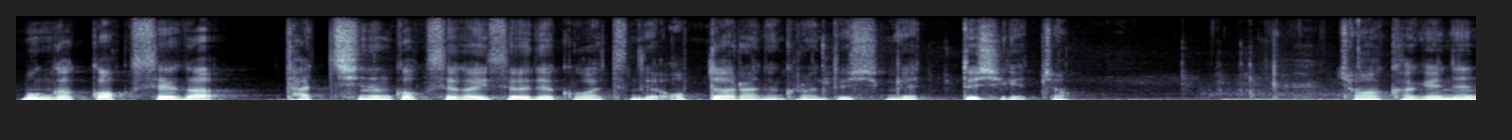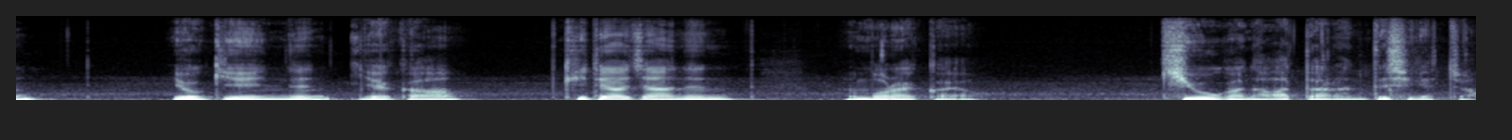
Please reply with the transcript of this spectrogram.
뭔가 꺽쇠가 닫히는 꺽쇠가 있어야 될 것 같은데 없다라는 그런 뜻인 뜻이겠죠. 정확하게는 여기에 있는 얘가 기대하지 않은 뭐랄까요 기호가 나왔다라는 뜻이겠죠.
